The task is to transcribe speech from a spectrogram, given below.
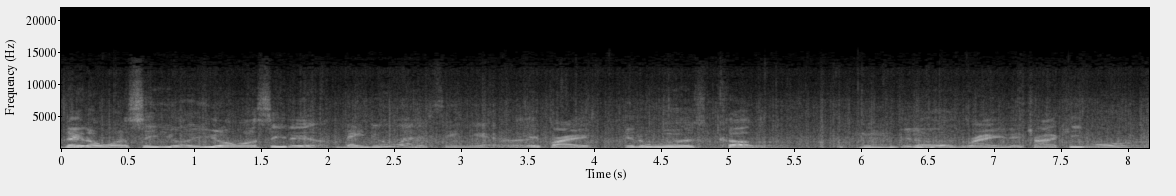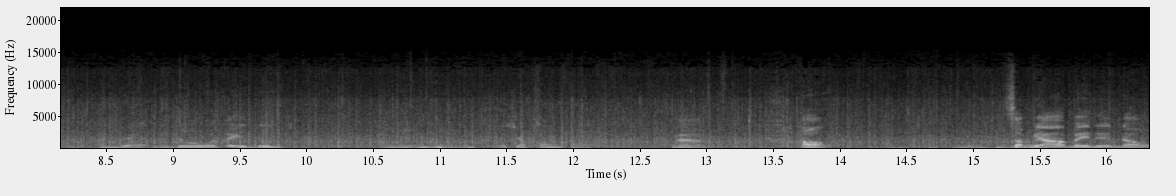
They don't want to see you, and you don't want to see them. They do want to see you. Uh, they probably in the woods cover. Mm-hmm. You know, it's rain. They trying to keep warm. Really. They're doing what they do. What's your point? Pat? Now, oh, some of y'all may didn't know,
